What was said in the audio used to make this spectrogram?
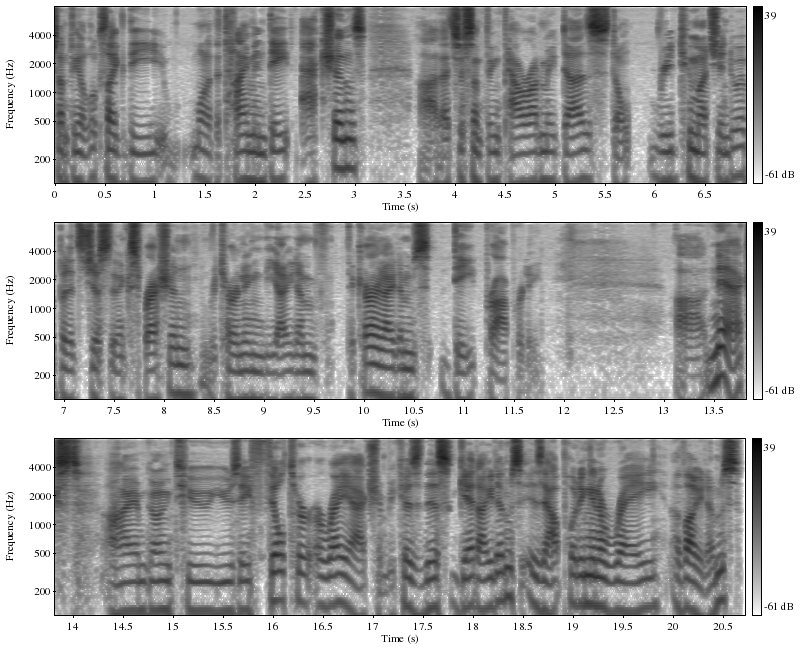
something that looks like the one of the time and date actions. Uh, that's just something Power Automate does. Don't read too much into it, but it's just an expression returning the item, the current item's date property. Uh, next, I am going to use a filter array action because this get items is outputting an array of items.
